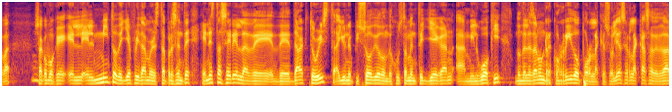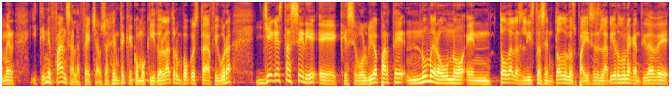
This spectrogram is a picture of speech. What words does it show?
o sea, como que el, el mito de Jeffrey Dahmer está presente, en esta serie, la de, de Dark Tourist, hay un episodio donde justamente llegan a Milwaukee, donde les dan un recorrido por la que solía ser la casa de Dahmer, y tiene fans a la fecha, o sea, gente que como que idolatra un poco esta figura. Llega esta serie eh, que se volvió aparte número uno en todas las listas, en todos los países, la vieron una cantidad de...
